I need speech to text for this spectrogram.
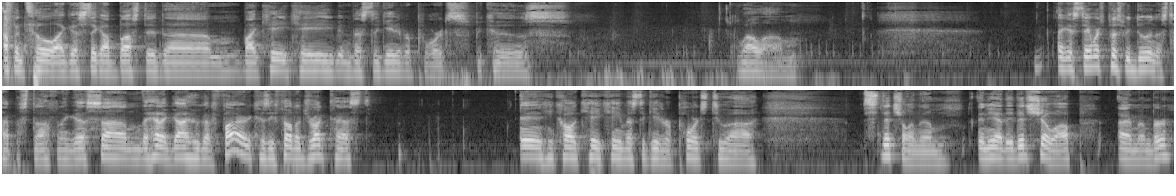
Up until I guess they got busted um, by KK investigative reports because, well, um, I guess they weren't supposed to be doing this type of stuff, and I guess um, they had a guy who got fired because he failed a drug test, and he called KK investigative reports to uh, snitch on them. And yeah, they did show up I remember.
